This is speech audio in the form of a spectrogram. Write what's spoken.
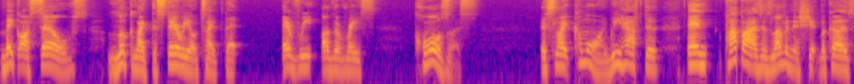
make ourselves look like the stereotype that every other race calls us. It's like, come on, we have to. And Popeyes is loving this shit because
